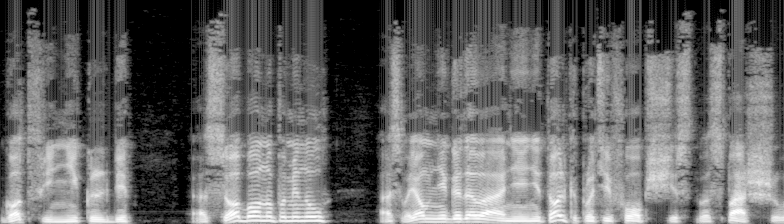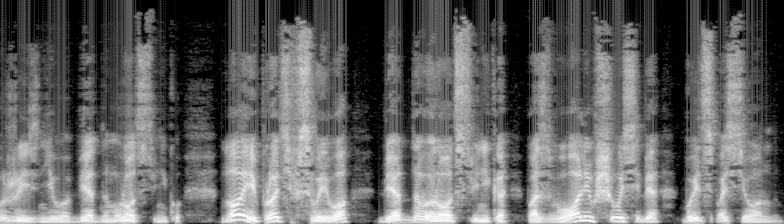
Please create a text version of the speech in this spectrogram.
Готфри Никльби. Особо он упомянул о своем негодовании не только против общества, спасшего жизнь его бедному родственнику, но и против своего бедного родственника, позволившего себе быть спасенным.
